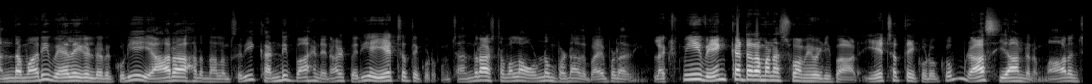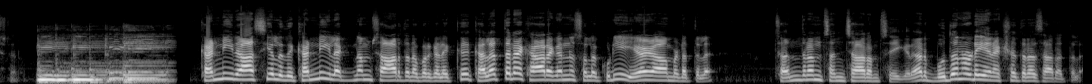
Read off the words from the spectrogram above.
அந்த மாதிரி வேலைகள் இருக்கக்கூடிய யாராக இருந்தாலும் சரி கண்டிப்பாக இந்த நாள் பெரிய ஏற்றத்தை கொடுக்கும். சந்திராஷ்டமெல்லாம் ஒன்றும் பண்ணாது பயப்படாதீங்க. லக்ஷ்மி வெங்கடரமண சுவாமி வழிபாடு ஏற்றத்தை கொடுக்கும். ராசியா நிறம் ஆரஞ்சு நிறம். கன்னி ராசி அல்லது கன்னி லக்னம் சார்ந்த நபர்களுக்கு கலத்தர காரகன்னு சொல்லக்கூடிய ஏழாம் இடத்துல சந்திரன் சஞ்சாரம் செய்கிறார் புதனுடைய நட்சத்திர சாரத்தில்.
